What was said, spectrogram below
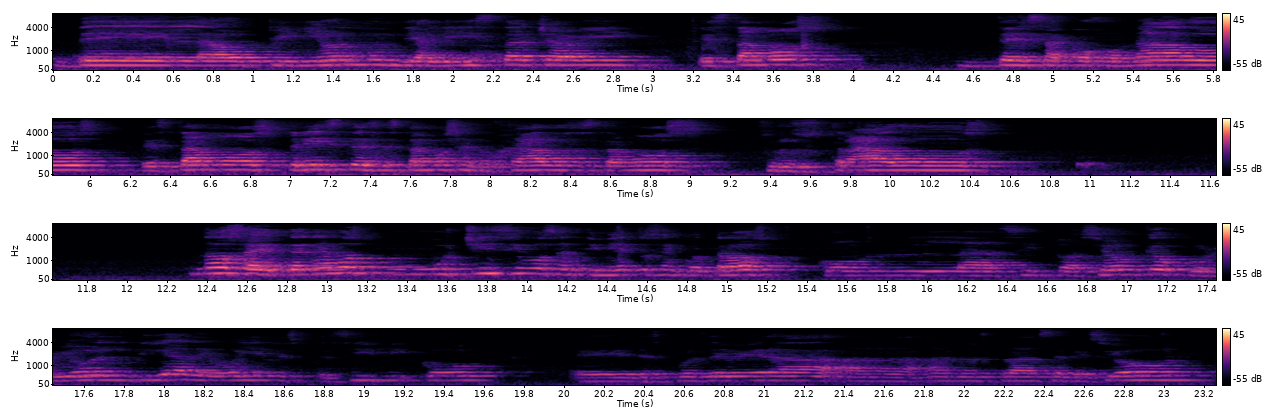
de la opinión mundialista, Xavi. Estamos desacojonados, estamos tristes, estamos enojados, estamos frustrados. No sé, tenemos muchísimos sentimientos encontrados con la situación que ocurrió el día de hoy en específico, eh, después de ver a, a- a nuestra selección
